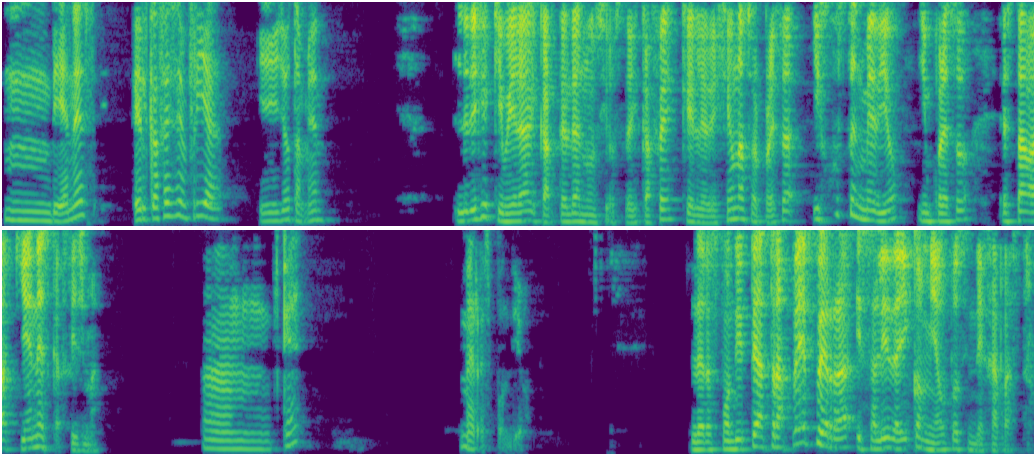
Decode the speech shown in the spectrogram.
Mm, ¿Vienes? El café se enfría. Y yo también. Le dije que viera el cartel de anuncios del café, que le dejé una sorpresa, y justo en medio, impreso, estaba ¿Quién es Catfishman? ¿Qué? Me respondió. Le respondí, te atrapé, perra, y salí de ahí con mi auto sin dejar rastro.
